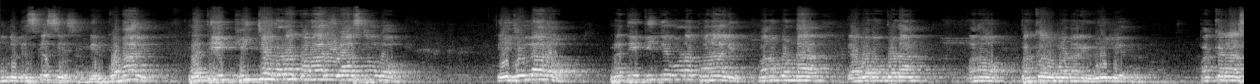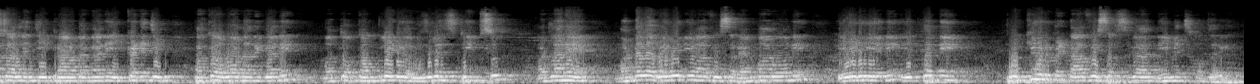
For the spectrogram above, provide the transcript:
ముందు డిస్కస్ చేశాం. మీరు కొనాలి. ప్రతి గింజ కూడా కొనాలి ఈ రాష్ట్రంలో. ఈ జిల్లాలో ప్రతి గింజ కూడా కొనాలి. కొనకుండా ఎవరు కూడా మనం పక్కకు పోవడానికి వీల్లేదు. పక్క రాష్ట్రాల నుంచి ఇక్కడ రావడం కానీ ఇక్కడి నుంచి పక్కకు పోవడానికి కానీ మొత్తం కంప్లీట్గా విజిలెన్స్ టీమ్స్ అట్లానే మండల రెవెన్యూ ఆఫీసర్ ఎంఆర్ఓని ఏడీని ఇద్దరిని ప్రొక్యూర్మెంట్ ఆఫీసర్స్గా నియమించడం జరిగింది.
